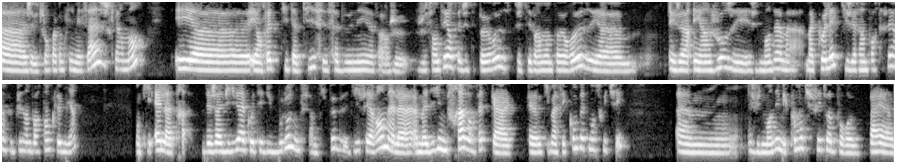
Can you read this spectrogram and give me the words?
Euh, j'avais toujours pas compris le message, clairement. Et, euh, et, en fait, petit à petit, ça devenait. Enfin, je, je sentais, en fait, j'étais pas heureuse. J'étais vraiment pas heureuse. Et, euh, et, un jour, j'ai demandé à ma, ma, collègue qui gérait un portefeuille un peu plus important que le mien, donc qui, elle, a déjà vivé à côté du boulot, donc c'est un petit peu différent, mais elle m'a dit une phrase, en fait, qui m'a fait complètement switcher. je lui demandais, mais comment tu fais, toi, pour pas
